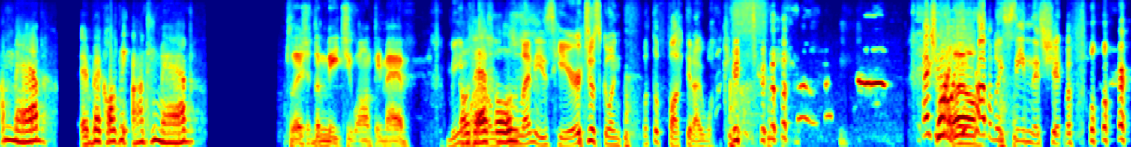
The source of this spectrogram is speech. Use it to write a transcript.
I'm Mab. Everybody calls me Auntie Mab. Pleasure to meet you, Auntie Mab. Meanwhile, assholes. Lenny's here, just going, "What the fuck did I walk into?" Actually, Right. Well- you've probably seen this shit before.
